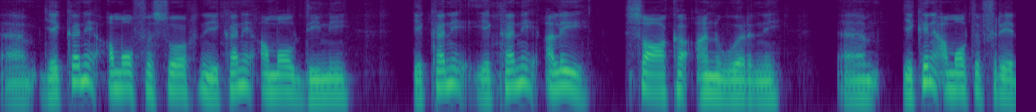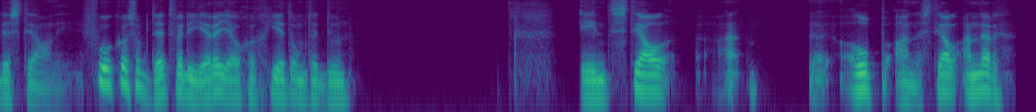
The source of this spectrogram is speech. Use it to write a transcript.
Ehm um, jy kan nie almal versorg nie, jy kan nie almal dien nie. Jy kan nie jy kan nie al die sake aanhoor nie. Ehm um, jy kan nie almal tevrede stel nie. Fokus op dit wat die Here jou gegee het om te doen. En stel uh, hulp aan, stel ander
